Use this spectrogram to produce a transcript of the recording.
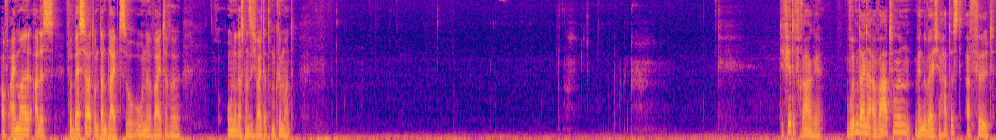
auf einmal alles verbessert und dann bleibt so ohne weitere, ohne dass man sich weiter drum kümmert. Die vierte Frage. Wurden deine Erwartungen, wenn du welche hattest, erfüllt?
